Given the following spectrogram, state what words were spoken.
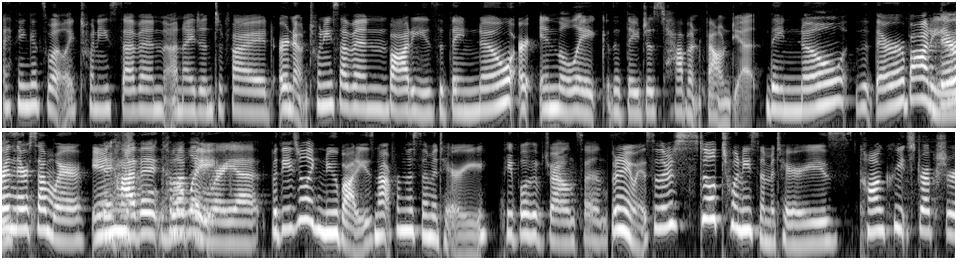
I think it's what like 27 unidentified or no, 27 bodies that they know are in the lake that they just haven't found yet. They know that there are bodies. They're in there somewhere. they haven't come the up lake. anywhere yet. But these are like new bodies, not from the cemetery. People who've drowned since. But anyway, so there's still 20 cemeteries, concrete structures,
